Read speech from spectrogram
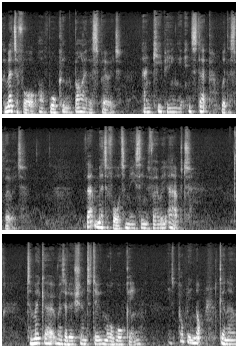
the metaphor of walking by the Spirit and keeping in step with the Spirit. That metaphor to me seems very apt. To make a resolution to do more walking is probably not going to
